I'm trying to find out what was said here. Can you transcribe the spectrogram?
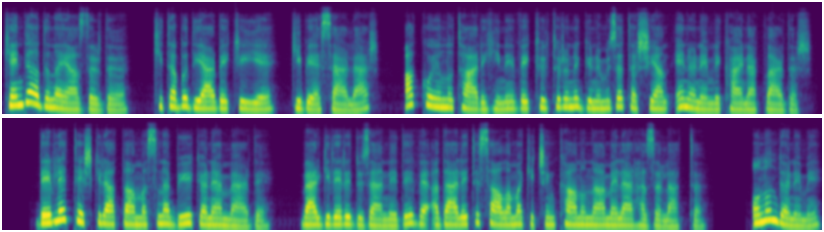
Kendi adına yazdırdığı, kitabı Diyarbekriye gibi eserler, Akkoyunlu tarihini ve kültürünü günümüze taşıyan en önemli kaynaklardır. Devlet teşkilatlanmasına büyük önem verdi, vergileri düzenledi ve adaleti sağlamak için kanunnameler hazırlattı. Onun dönemi,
